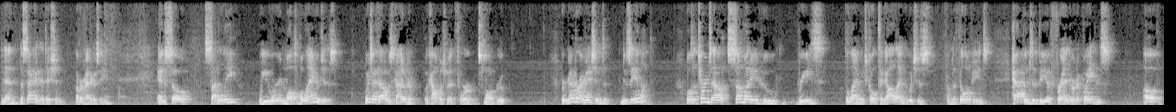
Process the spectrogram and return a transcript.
and then the second edition of our magazine. And so suddenly we were in multiple languages, which I thought was kind of an accomplishment for a small group. But remember, I mentioned New Zealand. Well, as it turns out, somebody who reads the language called Tagalog, which is from the Philippines, happened to be a friend or an acquaintance of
